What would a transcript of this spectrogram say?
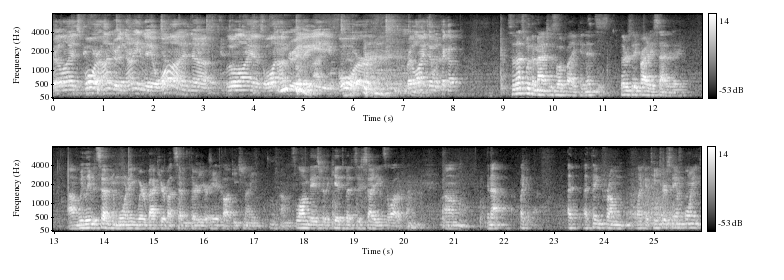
Red Alliance 491. uh, Blue Alliance 184. Red Alliance able to pick up So that's what the matches look like, and it's Thursday, Friday, Saturday. Um, we leave at seven in the morning, we're back here about seven thirty or eight o'clock each night. Um, it's long days for the kids, but it's exciting, it's a lot of fun. Um, and I, like, I, I think from like a teacher standpoint,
